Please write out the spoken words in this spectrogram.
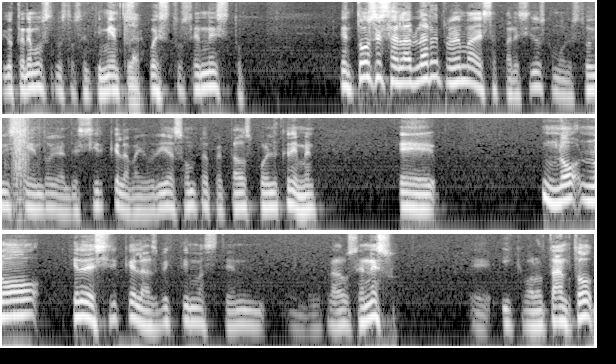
digo, tenemos nuestros sentimientos puestos en esto. Entonces, al hablar del problema de desaparecidos, como lo estoy diciendo, y al decir que la mayoría son perpetrados por el crimen, eh, no, no quiere decir que las víctimas estén involucrados en eso. Eh, y que por lo tanto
